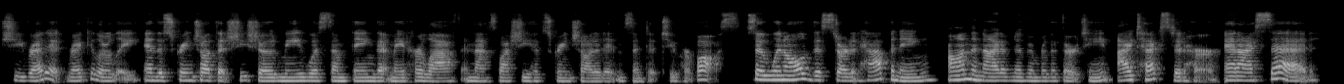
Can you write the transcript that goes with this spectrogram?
she read it regularly. And the screenshot that she showed me was something that made her laugh. And that's why she had screenshotted it and sent it to her boss. So when all of this started happening on the night of November the 13th, I texted her and I said,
